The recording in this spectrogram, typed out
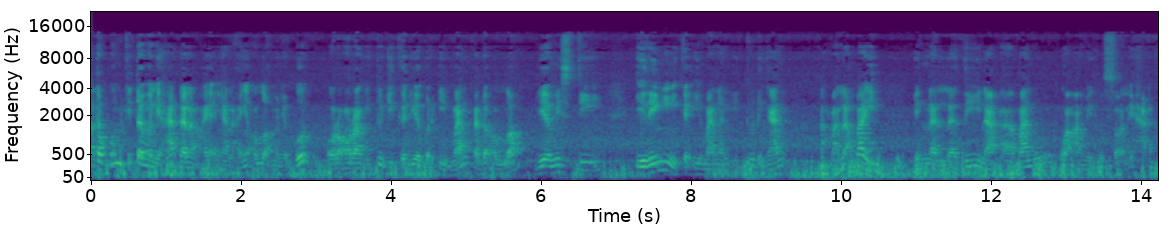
Ataupun kita melihat dalam ayat yang lain Allah menyebut orang-orang itu jika dia beriman pada Allah, dia mesti iringi keimanan itu dengan amalan baik. Innal ladzina amanu wa amilus solihat.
